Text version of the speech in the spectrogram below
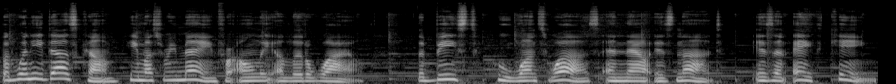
But when he does come, he must remain for only a little while. The beast who once was and now is not is an eighth king.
